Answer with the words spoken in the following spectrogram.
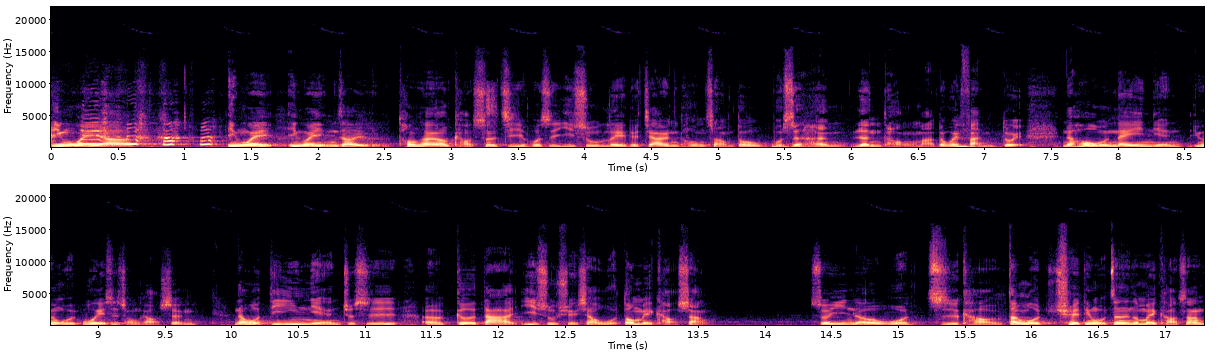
因为啊，因为因为你知道，通常要考设计或是艺术类的，家人通常都不是很认同嘛，都会反对。嗯、然后我那一年，因为我我也是重考生，然后我第一年就是呃各大艺术学校我都没考上。所以呢，我只考，当我确定我真的都没考上，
